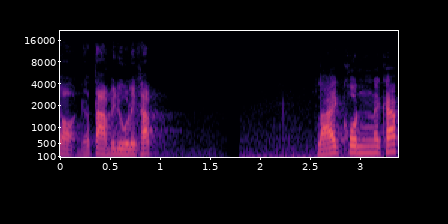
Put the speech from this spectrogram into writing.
ก็เดี๋ยวตามไปดูเลยครับ หลายคนนะครับ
